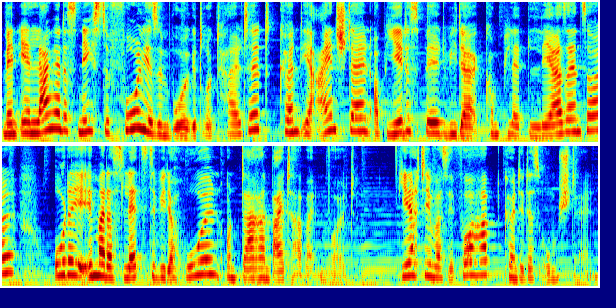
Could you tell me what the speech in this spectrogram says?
wenn ihr lange das nächste Folie-Symbol gedrückt haltet, könnt ihr einstellen, ob jedes Bild wieder komplett leer sein soll oder ihr immer das letzte wiederholen und daran weiterarbeiten wollt. Je nachdem, was ihr vorhabt, könnt ihr das umstellen.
